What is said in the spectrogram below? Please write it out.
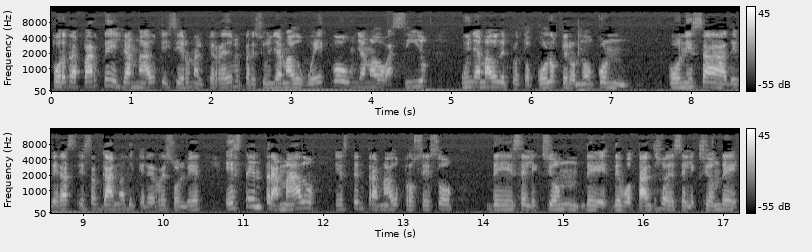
Por otra parte, el llamado que hicieron al PRD me pareció un llamado hueco, un llamado vacío, un llamado de protocolo, pero no con, con esa, de veras, esas ganas de querer resolver este entramado, este entramado proceso de selección de, votantes o de selección de,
